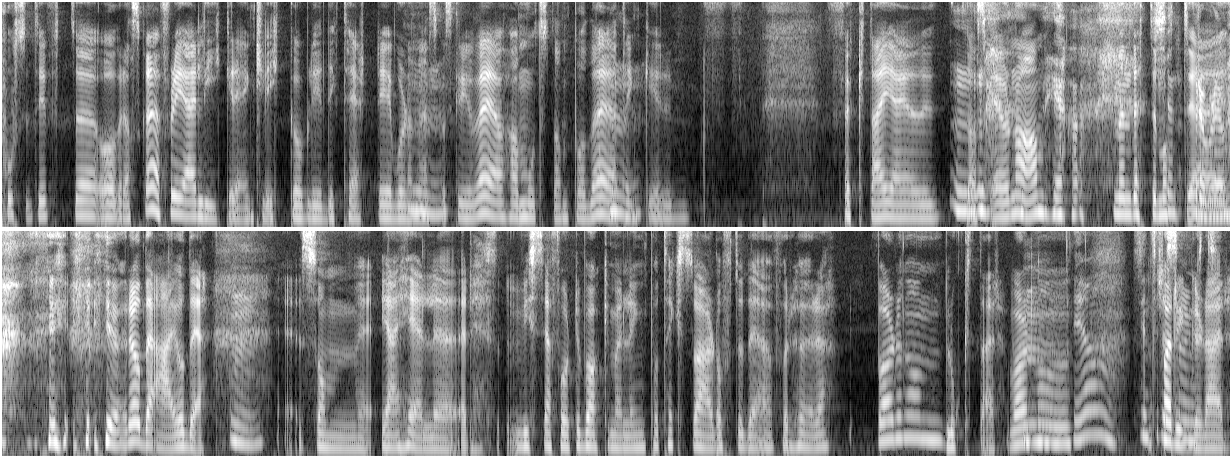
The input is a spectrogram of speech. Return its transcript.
positivt overraska, fordi jeg liker egentlig ikke å bli diktert i hvordan jeg Mm. skal skrive. Jeg har motstand på det. Jeg Mm. tenker Fuck deg, jeg, Mm. da skal jeg gjøre noe annet. Ja. Men dette måtte jeg gjøre, og det er jo det. Mm. eh, som jeg hele Hvis jeg får tilbakemelding på tekst, så er det ofte det jeg får høre. Var det noen lukt der? Var det noen Mm. Ja, farger der?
